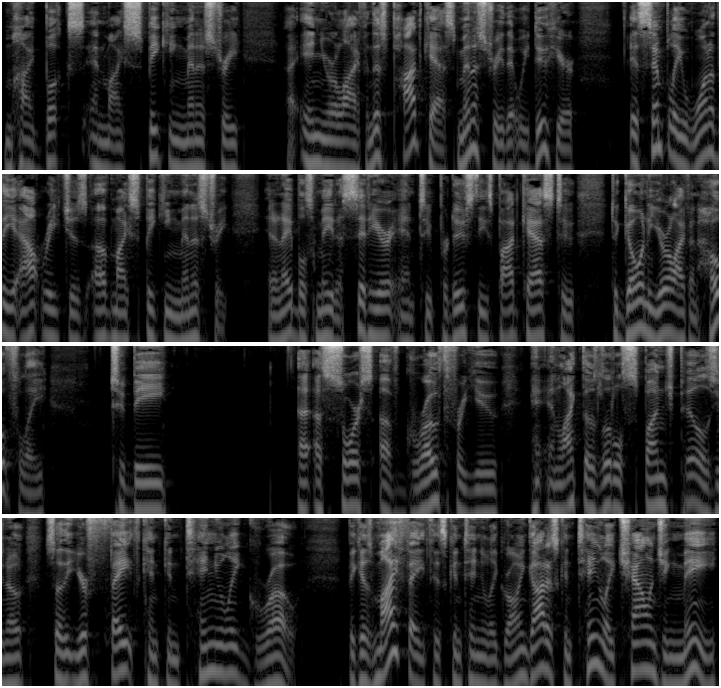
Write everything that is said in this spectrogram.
my books and my speaking ministry uh, in your life. And this podcast ministry that we do here is simply one of the outreaches of my speaking ministry. It enables me to sit here and to produce these podcasts to to go into your life and hopefully to be a, a source of growth for you and, and like those little sponge pills, you know, so that your faith can continually grow. Because my faith is continually growing. God is continually challenging me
